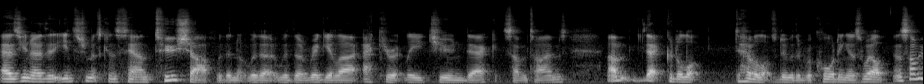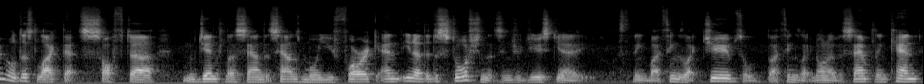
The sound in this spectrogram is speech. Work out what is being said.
as you know, the instruments can sound too sharp with a with a with a regular, accurately tuned DAC sometimes. Um, that could a lot have a lot to do with the recording as well. And some people just like that softer, gentler sound that sounds more euphoric, and you know the distortion that's introduced, you know, thing by things like tubes or by things like non-oversampling can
